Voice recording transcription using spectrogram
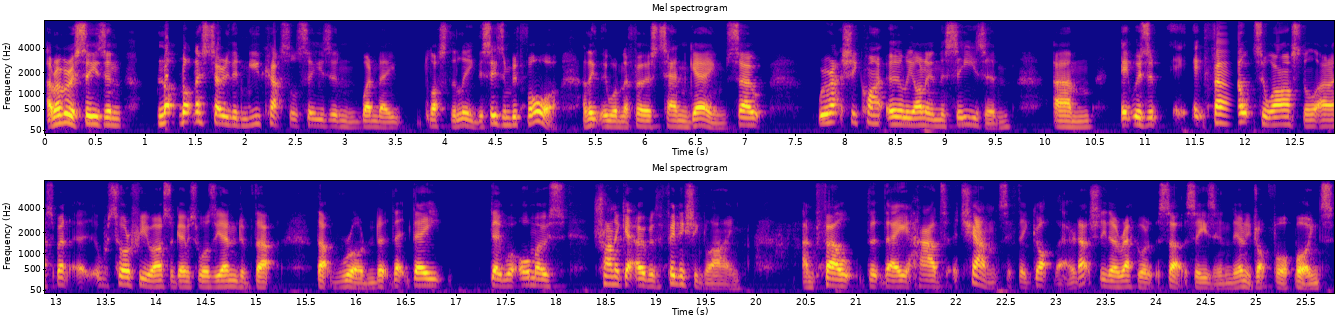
I remember a season, not not necessarily the Newcastle season when they lost the league, the season before. I think they won the first 10 games. So we were actually quite early on in the season. Um, it was it felt to Arsenal, and I spent saw a few Arsenal games towards the end of that that run that they they were almost trying to get over the finishing line and felt that they had a chance if they got there. And actually, their record at the start of the season, they only dropped four points.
